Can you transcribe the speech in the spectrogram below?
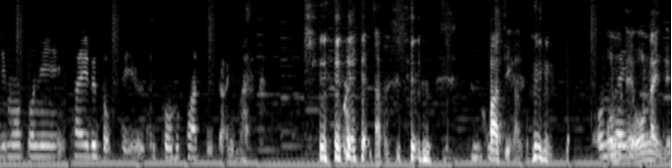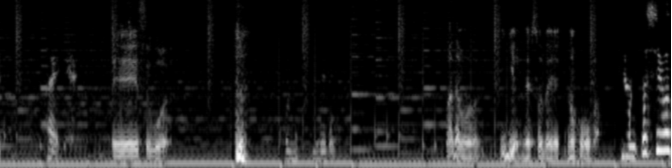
リモートに変えるぞっていうキックオフパーティーがあります。あ パーティーがあるの？オンライン。オンラインで？はい。えー、すごい。こんな感じです。まあでも、いいよね、それの方が。いや、私は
